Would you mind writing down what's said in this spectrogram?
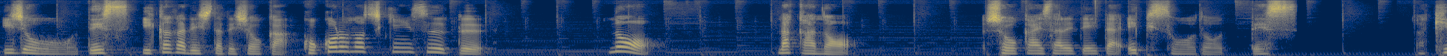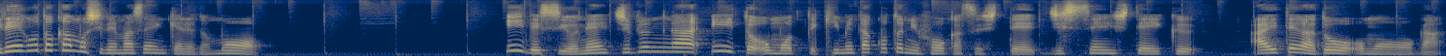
以上です。いかがでしたでしょうか？心のチキンスープの中の紹介されていたエピソードです。綺麗事かもしれませんけれども、いいですよね。自分がいいと思って決めたことにフォーカスして実践していく。相手がどう思うが、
